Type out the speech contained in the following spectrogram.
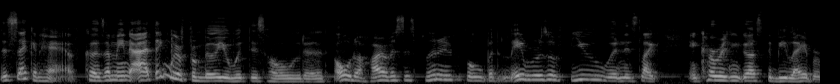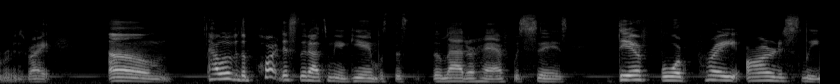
The second half, because I mean, I think we're familiar with this whole the oh the harvest is plentiful, but the laborers are few, and it's like encouraging us to be laborers, right? Um, However, the part that stood out to me again was the, the latter half, which says, Therefore, pray earnestly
